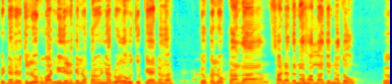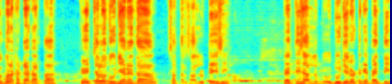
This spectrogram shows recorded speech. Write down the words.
ਪਿੰਡਾਂ ਦੇ ਵਿੱਚ ਲੋਕ ਵੜ ਨਹੀਂ ਦੇਣਗੇ, ਲੋਕਾਂ ਨੂੰ ਇੰਨਾ ਵਿਰੋਧ ਹੋ ਚੁੱਕਿਆ ਇਹਨਾਂ ਦਾ, ਕਿਉਂਕਿ ਲੋਕਾਂ ਦਾ ਸਾਢੇ ਤਿੰਨ ਸਾਲਾਂ ਚ ਇਹਨਾਂ ਤੋਂ ਮਨ ਖੱਟਾ ਕਰਤਾ ਕਿ ਚਲੋ ਦੂਜਿਆਂ ਨੇ ਤਾਂ 70 ਸਾਲ ਲੁੱਟੇ ਹੀ ਸੀ 35 ਸਾਲ ਦੂਜੇ ਲੁੱਟ ਕੇ 35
